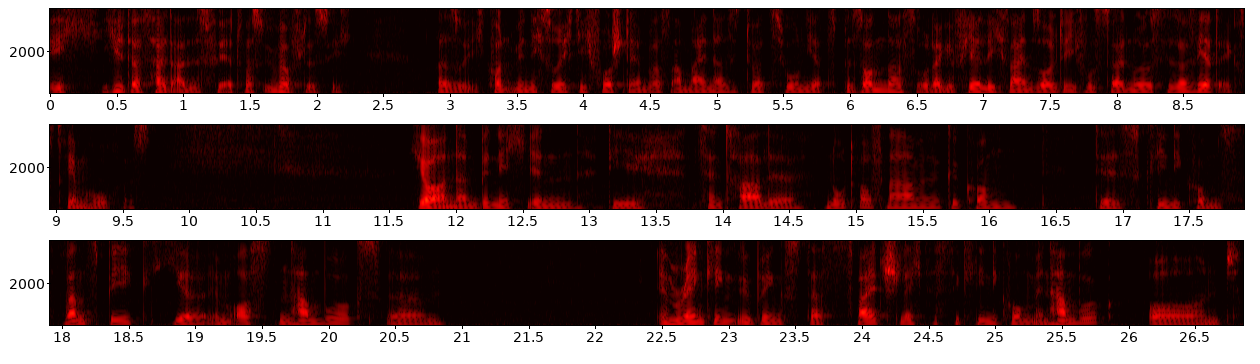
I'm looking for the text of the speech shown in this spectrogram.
ich hielt das halt alles für etwas überflüssig. Also ich konnte mir nicht so richtig vorstellen, was an meiner Situation jetzt besonders oder gefährlich sein sollte. Ich wusste halt nur, dass dieser Wert extrem hoch ist. Ja, und dann bin ich in die zentrale Notaufnahme gekommen des Klinikums Wandsbek hier im Osten Hamburgs. Ähm, Im Ranking übrigens das zweitschlechteste Klinikum in Hamburg und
